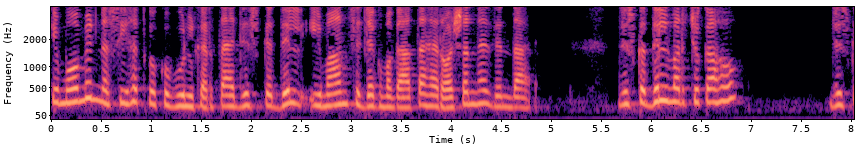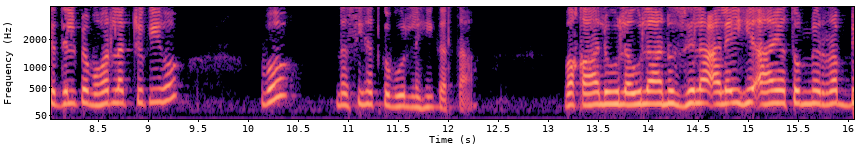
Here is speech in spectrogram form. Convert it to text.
کہ مومن نصیحت کو قبول کرتا ہے، جس کے دل ایمان سے جگمگاتا ہے، روشن ہے، زندہ ہے۔ جس کا دل مر چکا ہو، جس کے دل پہ مہر لگ چکی ہو، وہ نصیحت قبول نہیں کرتا۔ وقال لولا نزل علیہ آئے تم رب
